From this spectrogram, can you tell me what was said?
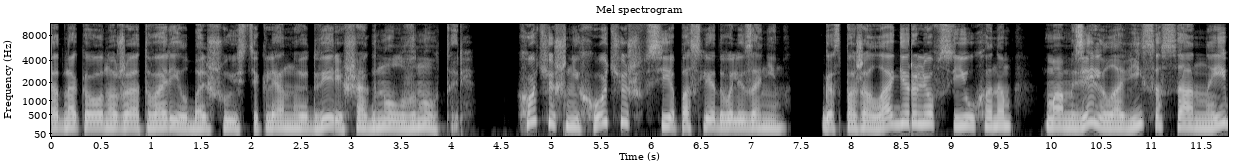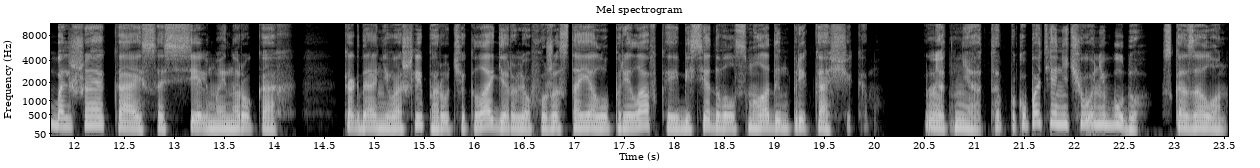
Однако он уже отворил большую стеклянную дверь и шагнул внутрь. Хочешь, не хочешь, все последовали за ним. Госпожа Лагерлёв с Юханом, мамзель Лависа с Анной и большая Кайса с Сельмой на руках. Когда они вошли, поручик Лагерлёв уже стоял у прилавка и беседовал с молодым приказчиком. «Нет-нет, покупать я ничего не буду», — сказал он.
